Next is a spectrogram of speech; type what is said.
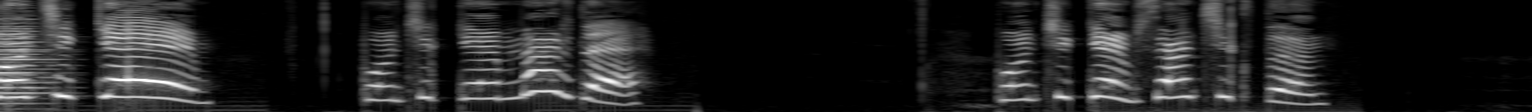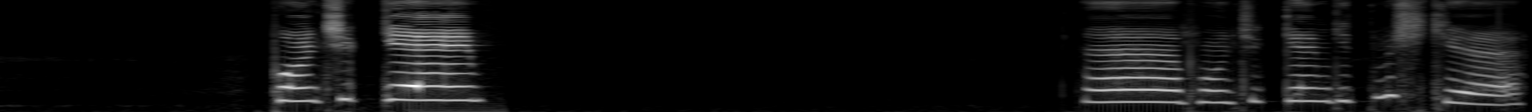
Ponçik Game. Ponçik Game nerede? Ponçik Game sen çıktın. Ponçik Game. He, Ponçik Game gitmiş ki.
